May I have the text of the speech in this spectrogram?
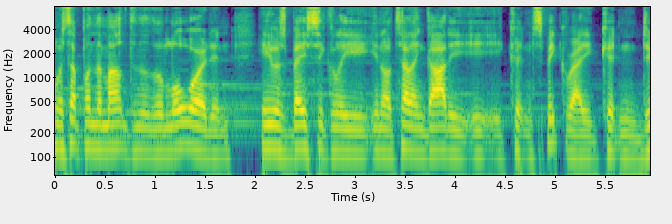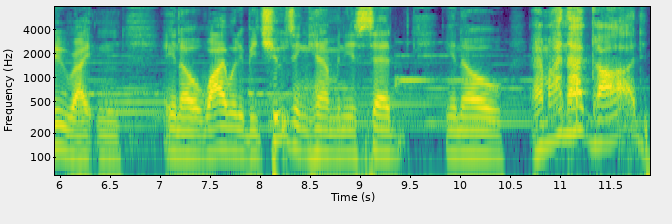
was up on the mountain of the Lord, and he was basically, you know, telling God he, he couldn't speak right, he couldn't do right, and you know, why would he be choosing him? And he said, you know, am I not God?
